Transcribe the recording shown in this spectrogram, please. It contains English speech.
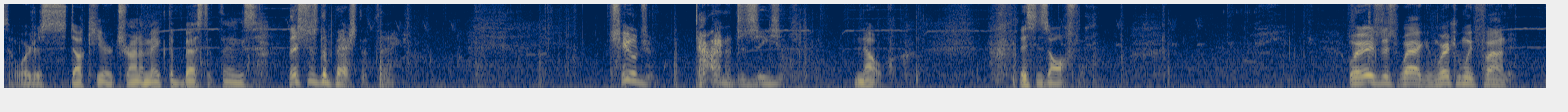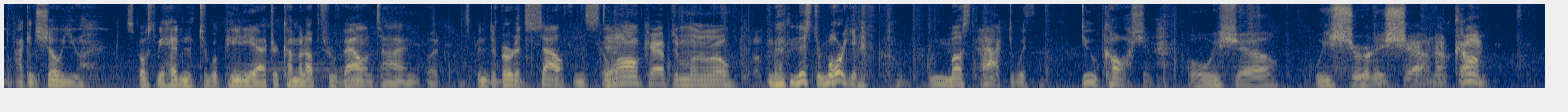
So we're just stuck here trying to make the best of things. This is the best of things. Children dying of diseases. No. This is awful. Where is this wagon? Where can we find it? I can show you. Supposed to be heading to a pediatric coming up through Valentine, but it's been diverted south instead. Come on, Captain Monroe. M- Mr. Morgan, we must act with due caution. Oh, we shall. We surely shall. Now come.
